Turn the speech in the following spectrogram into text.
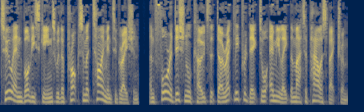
two n-body schemes with approximate time integration, and four additional codes that directly predict or emulate the matter power spectrum.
